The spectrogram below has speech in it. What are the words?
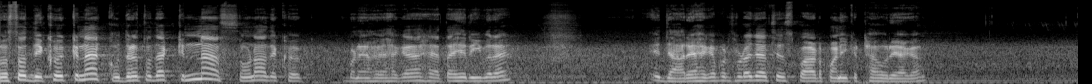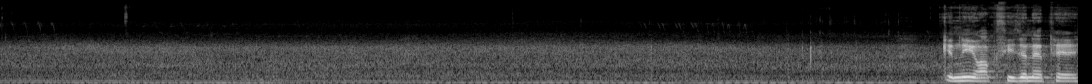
ਦੋਸਤੋ, ਦੇਖੋ ਇੱਕ ਨਾ ਕੁਦਰਤ ਦਾ ਕਿੰਨਾ ਸੋਹਣਾ ਦੇਖੋ ਬਣਿਆ ਹੋਇਆ ਹੈਗਾ, ਹੈ ਤਾਂ ਇਹ ਰੀਵਰ ਹੈ। ਇਹ ਜਾ ਰਿਹਾ ਹੈਗਾ, ਪਰ ਥੋੜਾ ਜਿਹਾ ਇੱਥੇ ਸਪਾਟ ਪਾਣੀ ਇਕੱਠਾ ਹੋ ਰਿਹਾ ਹੈਗਾ। ਕਿੰਨੀ ਆਕਸੀਜਨ ਹੈ ਇੱਥੇ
